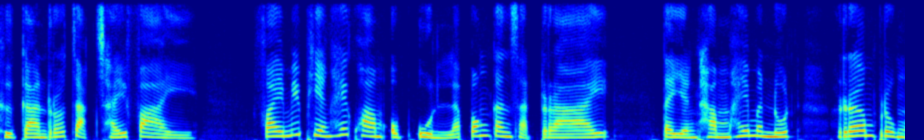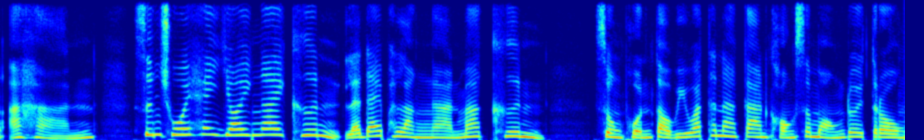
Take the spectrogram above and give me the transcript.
คือการรู้จักใช้ไฟ ไฟไม่เพียงให้ความอบอุ่นและป้องกันสัตว์ร้าย แต่ยังทำให้มนุษย์เริ่มปรุงอาหาร ซึ่งช่วยให้ย่อยง่ายขึ้นและได้พลังงานมากขึ้น ส่งผลต่อวิวัฒนาการของสมองโดยตรง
